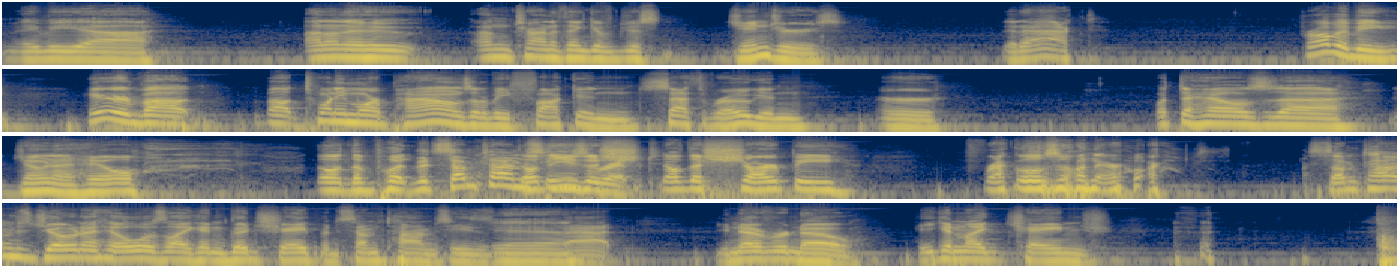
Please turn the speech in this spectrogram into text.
Maybe uh, I don't know who. I'm trying to think of just gingers that act. Probably be here about about 20 more pounds. It'll be fucking Seth Rogen or what the hell's uh, Jonah Hill. they'll have to put. but sometimes they'll to he's use a sh- ripped. they'll have to sharpie freckles on their arms. sometimes Jonah Hill is like in good shape, and sometimes he's Yeah. fat. You never know. He can like change. I'd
